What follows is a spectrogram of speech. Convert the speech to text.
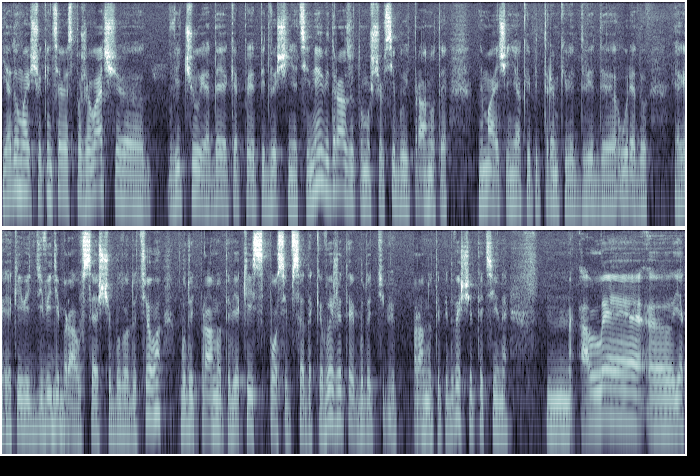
Я думаю, що кінцевий споживач е, відчує деяке підвищення ціни відразу, тому що всі будуть прагнути, не маючи ніякої підтримки від, від е, уряду, який відібрав все, що було до цього, будуть прагнути в якийсь спосіб все-таки вижити, будуть прагнути підвищити ціни. Але е, як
